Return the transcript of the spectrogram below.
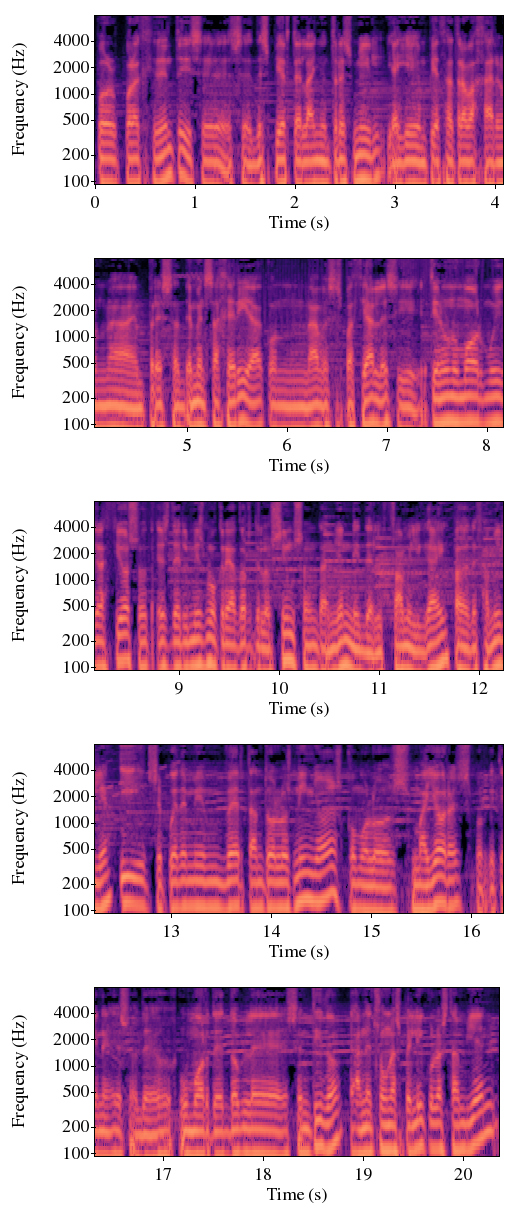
por, por accidente y se, se despierta el año 3000 y allí empieza a trabajar en una empresa de mensajería con naves espaciales y tiene un humor muy gracioso. Es del mismo creador de Los Simpsons también y del Family Guy, padre de familia. Y se pueden ver tanto los niños como los mayores porque tiene eso de humor de doble sentido. Han hecho unas películas también,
